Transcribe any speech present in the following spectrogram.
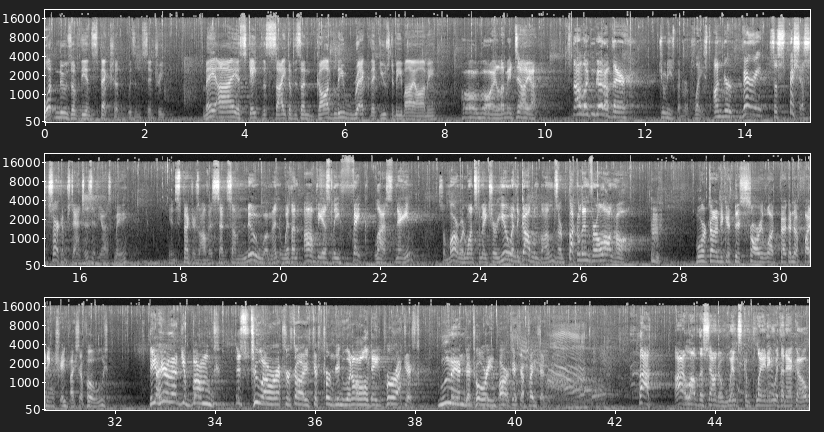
What news of the inspection, Wizened Sentry? May I escape the sight of this ungodly wreck that used to be my army? Oh boy, let me tell you, it's not looking good up there. Judy's been replaced under very suspicious circumstances, if you ask me. The inspector's office sent some new woman with an obviously fake last name. So Marwood wants to make sure you and the goblin bums are buckled in for a long haul. Hmm. More time to get this sorry lot back into fighting shape, I suppose. Do you hear that, you bums? This two hour exercise just turned into an all day practice. Mandatory participation. Ha! I love the sound of wimps complaining with an echo.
